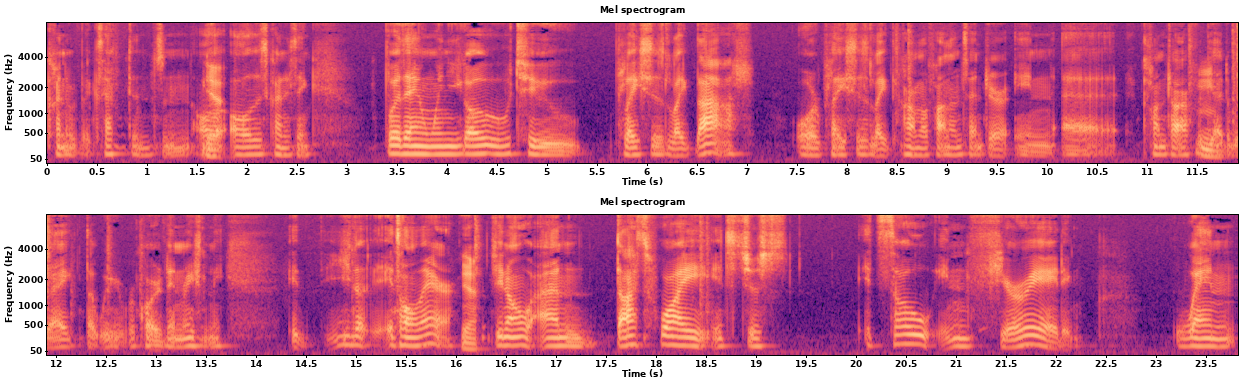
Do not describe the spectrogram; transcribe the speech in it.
kind of acceptance and all Yeah. all this kind of thing. But then when you go to places like that, or places like the Carmel Fallon Centre in uh, Clontarf for Mm. the IWA that we recorded in recently, it you know it's all there. Yeah. You know, and that's why it's just it's so infuriating when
